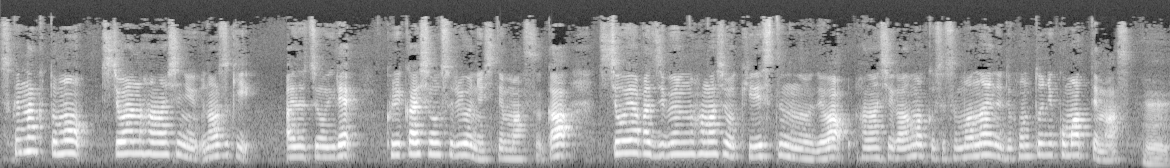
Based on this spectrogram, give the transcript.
少なくとも父親の話にうなずき相槌を入れ繰り返しをするようにしてますが父親が自分の話を切り捨てるのでは話がうまく進まないので本当に困ってます。うん。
